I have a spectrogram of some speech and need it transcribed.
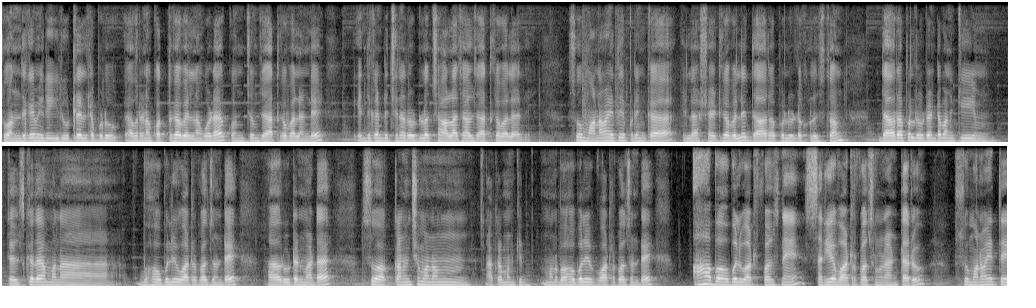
సో అందుకే మీరు ఈ రూట్లో వెళ్ళేటప్పుడు ఎవరైనా కొత్తగా వెళ్ళినా కూడా కొంచెం జాగ్రత్తగా వెళ్ళండి. ఎందుకంటే చిన్న రోడ్లో చాలా చాలా జాగ్రత్తగా వెళ్ళాలి. సో మనమైతే ఇప్పుడు ఇంకా ఇలా స్ట్రైట్గా వెళ్ళి దారాపల్లి రూట్లో కలుస్తాం. దారాపల్లి రూట్ అంటే మనకి తెలుసు కదా మన బాహుబలి వాటర్ ఫాల్స్ ఉంటాయి. ఆ రూట్ అనమాట సో అక్కడ నుంచి మనం అక్కడ మనకి మన బాహుబలి వాటర్ ఫాల్స్ ఉంటాయి. ఆ బాహుబలి వాటర్ ఫాల్స్నే సరియా వాటర్ ఫాల్స్ కూడా అంటారు. సో మనమైతే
